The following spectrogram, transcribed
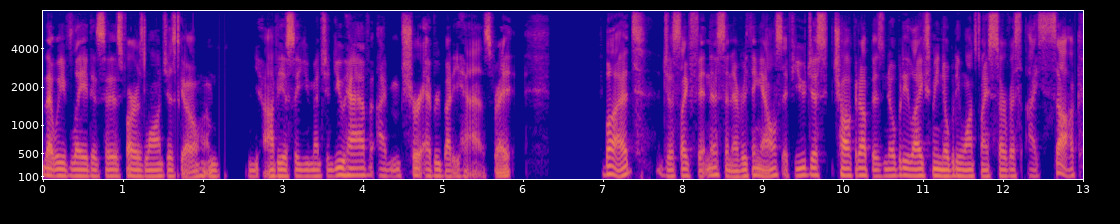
that we've laid as as far as launches go. Um, obviously, you mentioned you have. I'm sure everybody has, right? But just like fitness and everything else, if you just chalk it up as nobody likes me, nobody wants my service, I suck.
